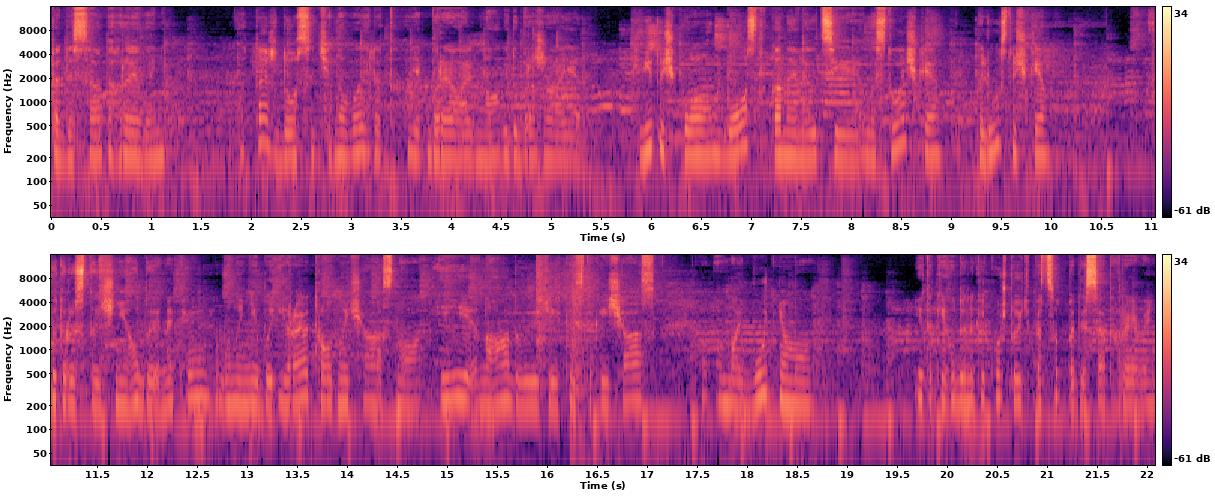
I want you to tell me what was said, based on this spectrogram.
50 гривень. Теж досить на вигляд, якби реально відображає квіточку, бос, тканини, оці листочки, пелюсточки. футуристичні годинники. Вони ніби і ретро одночасно, і нагадують якийсь такий час в майбутньому. І такі годинники коштують 550 гривень.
